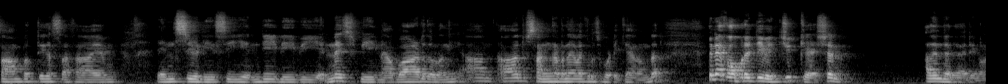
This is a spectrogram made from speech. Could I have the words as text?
സാമ്പത്തിക സഹായം N C D C N D D B N H P NABARD തുടങ്ങി ആ ആ ഒരു സംഘടനകളെ കുറിച്ച് പഠിക്കാനുണ്ട്. പിന്നെ കോപ്പറേറ്റീവ് എഡ്യൂക്കേഷൻ അതിന്റെ കാര്യങ്ങൾ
